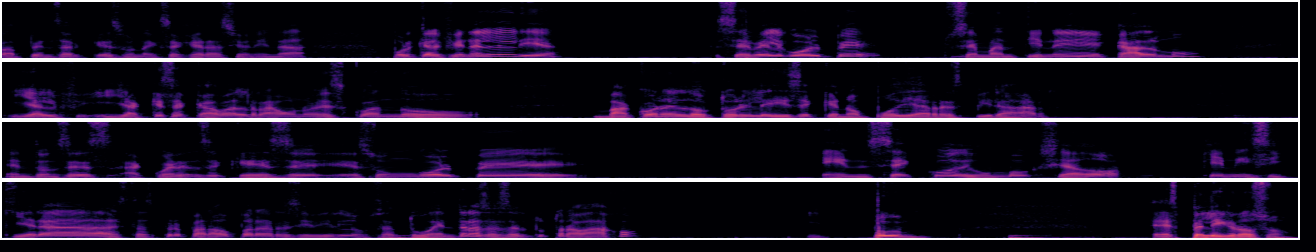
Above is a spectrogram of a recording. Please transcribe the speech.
va a pensar que es una exageración y nada. Porque al final del día, se ve el golpe, se mantiene calmo y, al, y ya que se acaba el round es cuando va con el doctor y le dice que no podía respirar. Entonces, acuérdense que ese es un golpe en seco de un boxeador que ni siquiera estás preparado para recibirlo. O sea, tú entras a hacer tu trabajo y ¡pum! Es peligroso.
